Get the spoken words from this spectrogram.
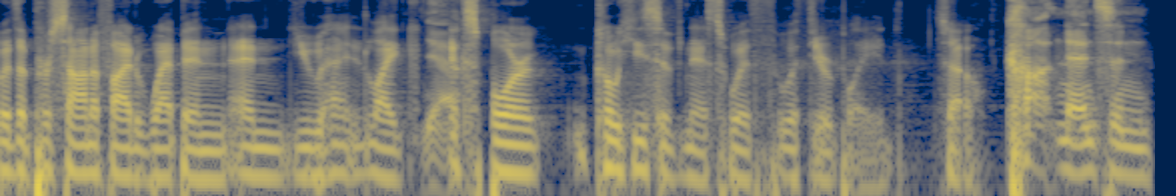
with a personified weapon, and you ha- like Yeah. explore cohesiveness with with your blade. So continents and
